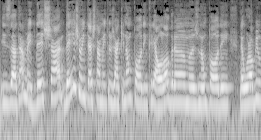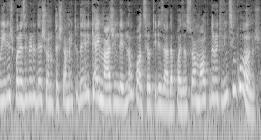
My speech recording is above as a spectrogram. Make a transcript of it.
exatamente. Deixar, deixam em testamento já que não podem criar hologramas, não podem. Né? O Robbie Williams, por exemplo, ele deixou no testamento dele que a imagem dele não pode ser utilizada após a sua morte durante 25 anos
